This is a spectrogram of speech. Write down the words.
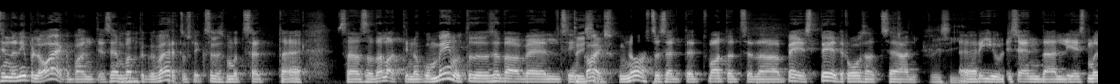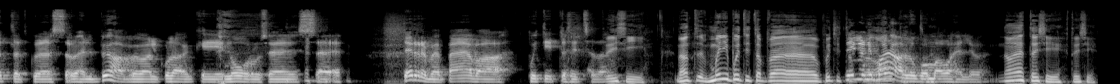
sinna nii palju aega pannud ja see on vaata kui väärtuslik selles mõttes, et sa saad alati nagu meenutada seda veel siin kaheksakümne aastaselt, et vaatad seda BSP-d roosat seal Tõsi. riiulis endal ja siis mõtled, kuidas sa ühel pühapäeval kunagi nooruses terve päeva putitasid seda. tõsi, no mõni putitab, putitab Teil on juba ajalugu omavahel ju. nojah, tõsi, tõsi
